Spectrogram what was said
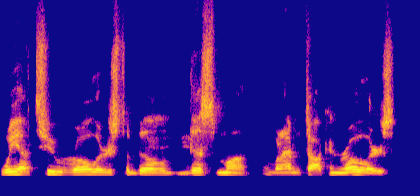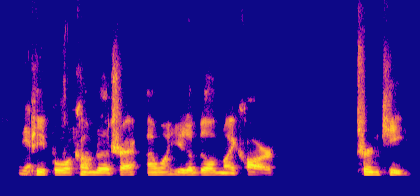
we have two rollers to build this month. When I'm talking rollers, yeah. people will come to the track. I want you to build my car turnkey.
